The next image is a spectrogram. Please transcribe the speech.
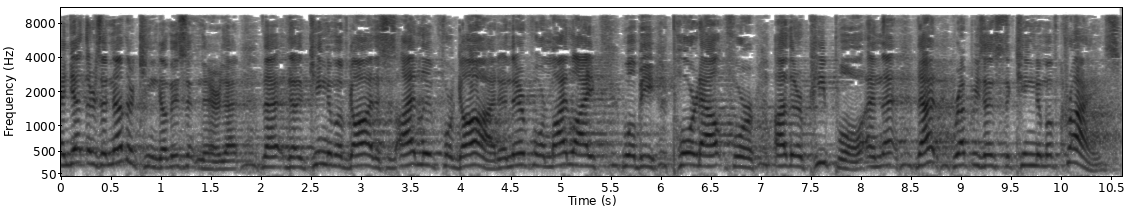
And yet there's another kingdom, isn't there? That, that the kingdom of God that says, I live for God and therefore my life will be poured out for other people. And that, that represents the kingdom of Christ.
